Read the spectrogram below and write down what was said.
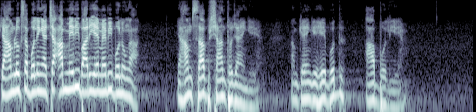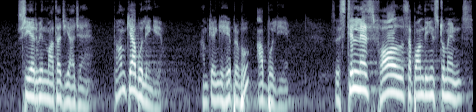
क्या हम लोग सब बोलेंगे अच्छा अब मेरी बारी है, मैं भी बोलूँगा। या हम सब शांत हो जाएँगे। हम कहेंगे, हे बुद्ध आप बोलिए। श्री अरविंद माता जी आ जाए। तो हम क्या बोलेंगे? हम कहेंगे, हे प्रभु, आप बोलिए। So stillness falls upon the instruments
